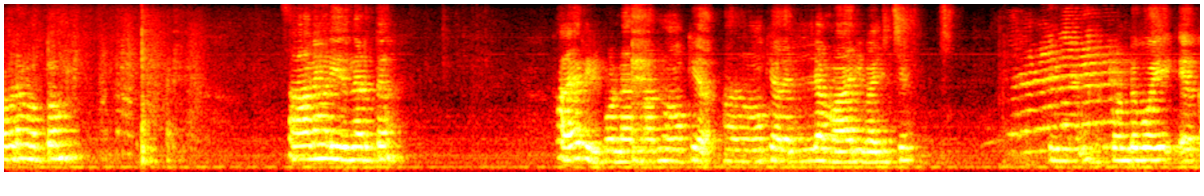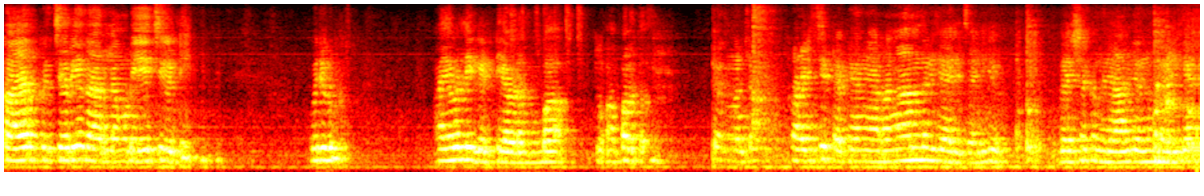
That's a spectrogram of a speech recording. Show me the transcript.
അവിടെ മൊത്തം സാധനങ്ങൾ ഇരുന്നിടത്ത് കയറിരിപ്പുണ്ടായിരുന്നു അത് നോക്കിയത് അത് നോക്കി അതെല്ലാം വാരി വലിച്ച് കൊണ്ടുപോയി കയർക്ക് ചെറിയ കയറെല്ലാം കൂടെ ഏച്ച് കെട്ടി. ഒരു അയവള്ളി കെട്ടി അവിടെ അപ്പുറത്ത്. എന്നിട്ട് കഴിച്ചിട്ടൊക്കെ അങ്ങ് ഇറങ്ങാമെന്ന് വിചാരിച്ച എനിക്ക് വിശക്കുന്ന. രാവിലെ ഒന്നും കഴിക്കാൻ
